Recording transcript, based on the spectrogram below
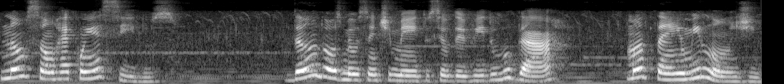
não são reconhecidos. Dando aos meus sentimentos seu devido lugar, mantenho-me longe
